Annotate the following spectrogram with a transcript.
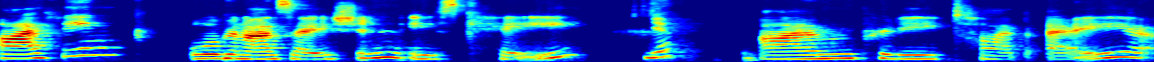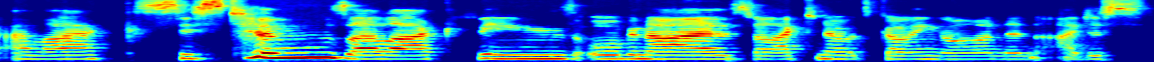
I think organization is key. Yep. I'm pretty type A. I like systems, I like things organized, I like to know what's going on. And I just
